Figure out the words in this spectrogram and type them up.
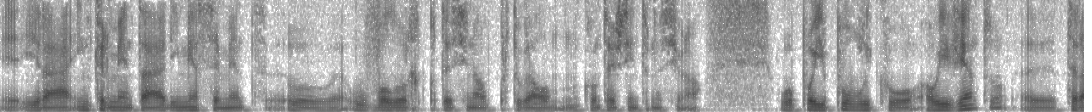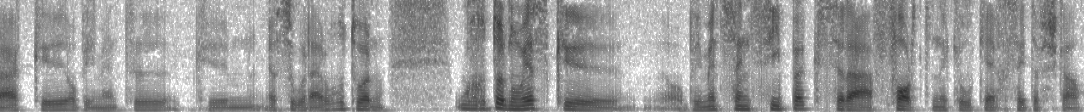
irá incrementar imensamente o, valor reputacional de Portugal no contexto internacional. O apoio público ao evento terá que, obviamente, que assegurar o retorno. O retorno esse que, obviamente, se antecipa que será forte naquilo que é a receita fiscal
